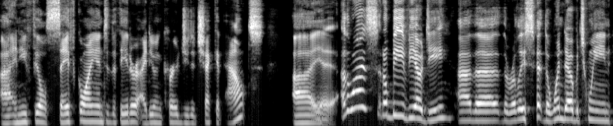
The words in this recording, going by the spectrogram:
uh, and you feel safe going into the theater, I do encourage you to check it out. Uh, yeah, otherwise, it'll be VOD. Uh, the the release the window between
